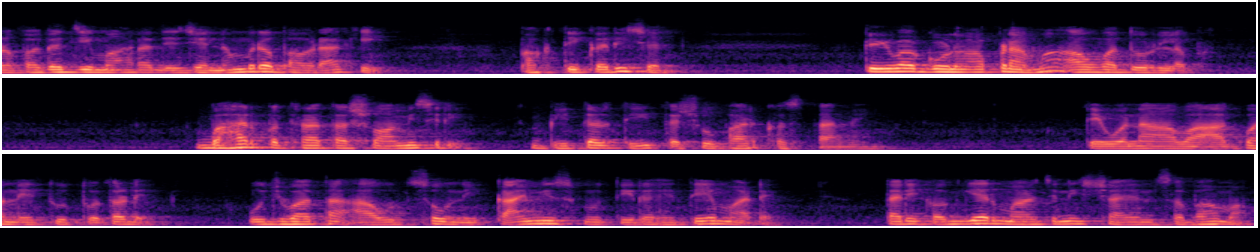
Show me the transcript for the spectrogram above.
પણ ભગતજી મહારાજે જે નમ્ર ભાવ રાખી ભક્તિ કરી છે, તેવા ગુણ આપણામાં આવવા દુર્લભ. બહાર પથરાતા સ્વામીશ્રી ભીતરથી તશુભાર ખસતા નહીં. તેઓના આવા આગવા નેતૃત્વ તળે ઉજવાતા આ ઉત્સવની કાયમી સ્મૃતિ રહે તે માટે તારીખ અગિયાર માર્ચની શાયન સભામાં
